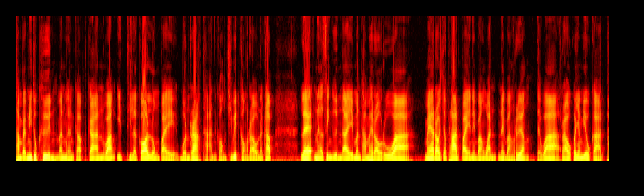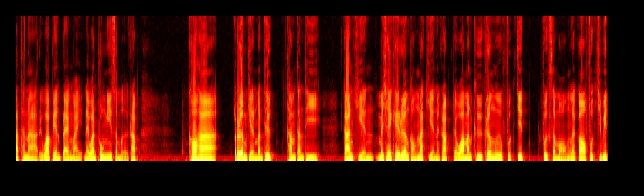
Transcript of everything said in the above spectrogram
ทำแบบนี้ทุกคืนมันเหมือนกับการวางอิฐทีละก้อนลงไปบนรากฐานของชีวิตของเรานะครับ และเหนือสิ่งอื่นใดมันทำให้เรารู้ว่า แม้เราจะพลาดไปในบางวันในบางเรื่อง แต่ว่าเราก็ยังมีโอกาสพัฒนาหรือว่าเปลี่ยนแปลงใหม่ในวันพรุ่งนี้เสมอครับ ข้อ 5 เริ่มเขียนบันทึกทำทันที การเขียนไม่ใช่แค่เรื่องของนักเขียนนะครับ แต่ว่ามันคือเครื่องมือฝึกจิต ฝึกสมอง แล้วก็ฝึกชีวิต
